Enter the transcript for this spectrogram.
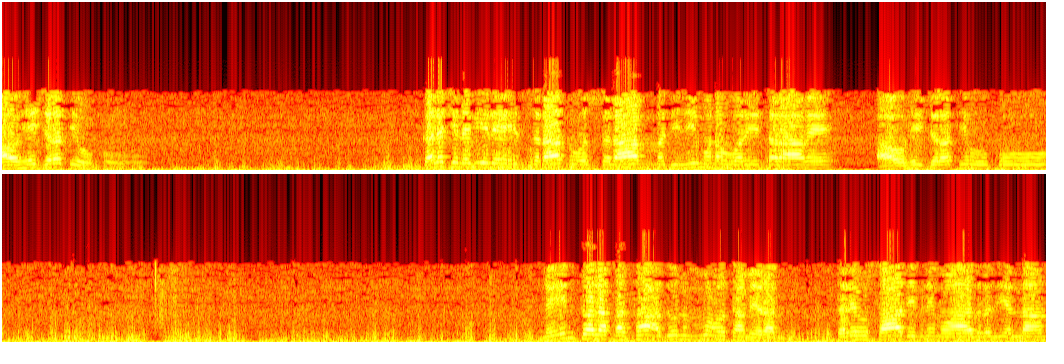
او هجرت وکړو کله چې نبی عليه الصلاه والسلام مدینه منوره تراغه او هجرت وکړو انطلق سعد معتمرا تر سعد ابن معاذ رضی اللہ عنہ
